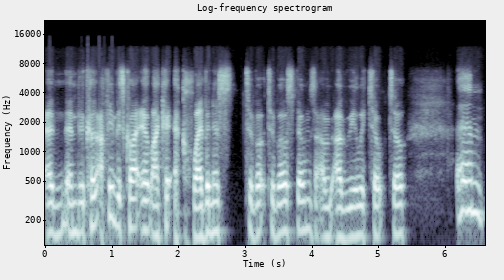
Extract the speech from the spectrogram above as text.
and and because I think there's quite a, like a, a, cleverness to to those films that I, I really took to. Um,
